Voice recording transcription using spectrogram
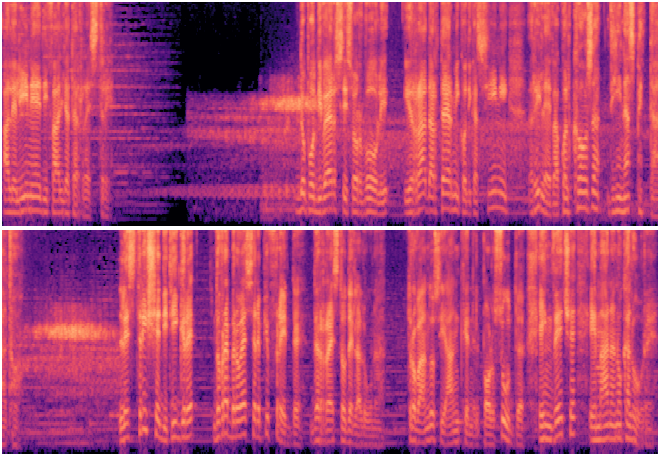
alle linee di faglia terrestri. Dopo diversi sorvoli, il radar termico di Cassini rileva qualcosa di inaspettato. Le strisce di tigre dovrebbero essere più fredde del resto della Luna, trovandosi anche nel polo sud, e invece emanano calore.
